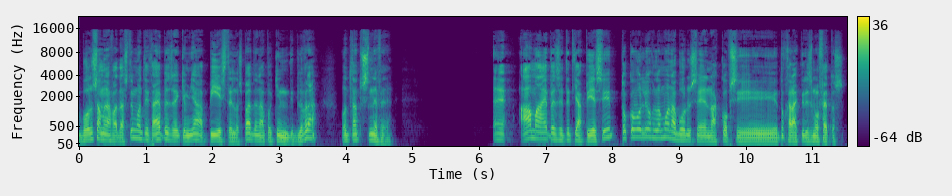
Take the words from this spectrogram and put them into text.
μπορούσαμε να φανταστούμε ότι θα έπαιζε και μια πίεση τέλος πάντων από εκείνη την πλευρά ότι θα τους συνέφερε ε, άμα έπαιζε τέτοια πίεση, το κόβολιο χλωμόνα μπορούσε να κόψει το χαρακτηρισμό φέτος.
